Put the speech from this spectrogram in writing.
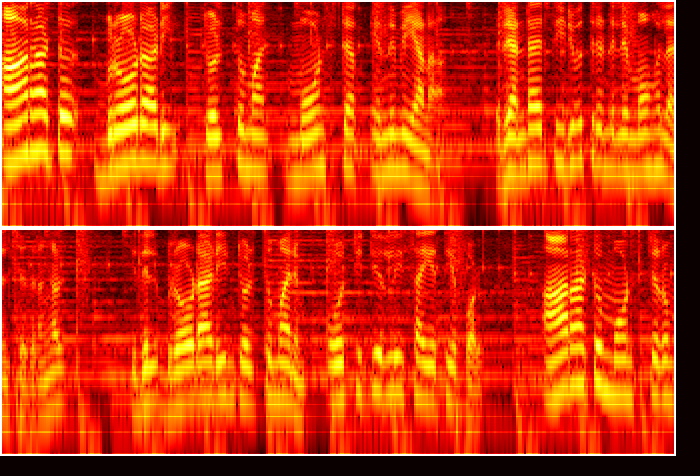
ആറാട്ട് ബ്രോഡാടി ട്വൽത്തുമാൻ മോൺസ്റ്റർ എന്നിവയാണ് രണ്ടായിരത്തി ഇരുപത്തിരണ്ടിലെ മോഹൻലാൽ ചിത്രങ്ങൾ. ഇതിൽ ബ്രോഡാഡിയും ട്വൽത്തുമാനും ഒ ടി ടി റിലീസായി എത്തിയപ്പോൾ ആറാട്ടും മോൺസ്റ്ററും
